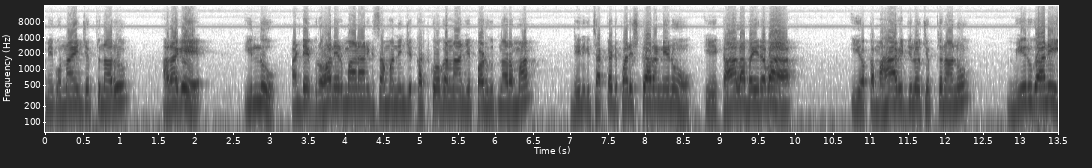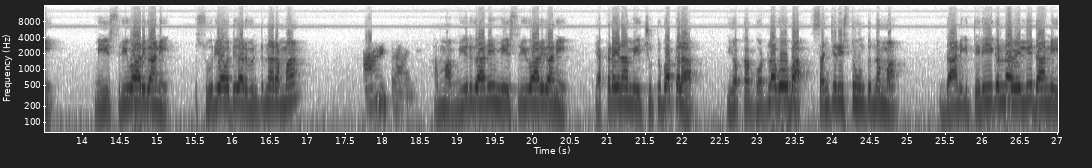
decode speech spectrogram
మీకు ఉన్నాయని చెప్తున్నారు. అలాగే ఇల్లు అంటే గృహ నిర్మాణానికి సంబంధించి కట్టుకోగలనా అని చెప్పి అడుగుతున్నారమ్మా. దీనికి చక్కటి పరిష్కారం నేను ఈ కాలభైరవ ఈ యొక్క మహావిద్యలో చెప్తున్నాను. మీరు కానీ మీ శ్రీవారు కానీ సూర్యావతి గారు వింటున్నారమ్మా? అమ్మ మీరు కానీ మీ శ్రీవారు కానీ ఎక్కడైనా మీ చుట్టుపక్కల ఈ యొక్క గొడ్లగోబ సంచరిస్తూ ఉంటుందమ్మా. దానికి తెలియకుండా వెళ్ళి దాన్ని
